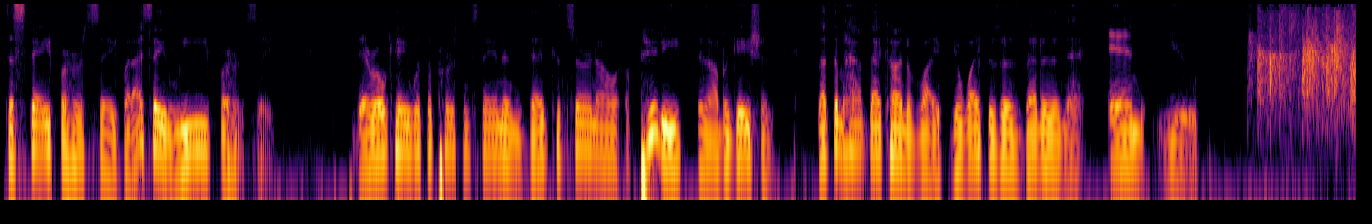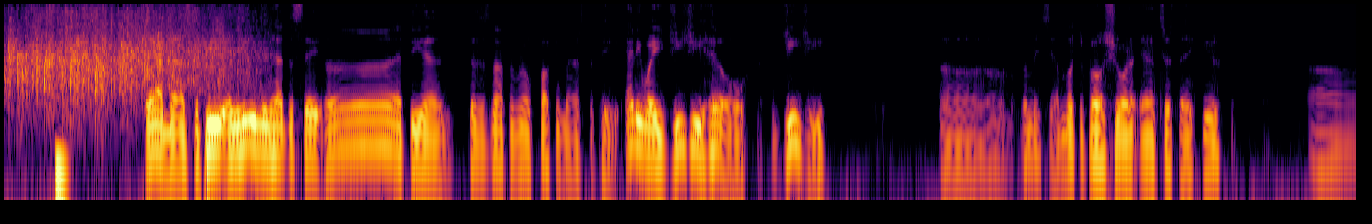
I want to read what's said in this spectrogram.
to stay for her sake, but I say leave for her sake. They're okay with the person staying in dead concern out of pity and obligation. Let them have that kind of life. Your wife deserves better than that, and you. Yeah, Master P. And he even had to say, uh, at the end, because it's not the real fucking Master P. Anyway, Gigi Hill, Gigi, uh, let me see. I'm looking for a shorter answer. Thank you. Uh,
